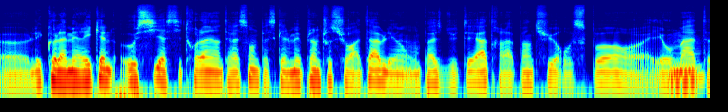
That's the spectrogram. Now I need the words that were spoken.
euh, l'école américaine aussi à ce titre-là est intéressante parce qu'elle met plein de choses sur la table et on passe du théâtre à la peinture, au sport euh, et aux mmh. maths.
